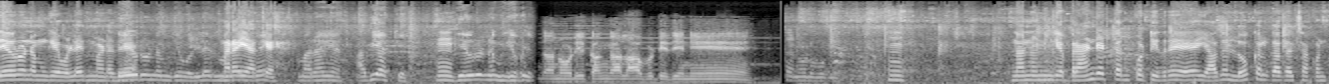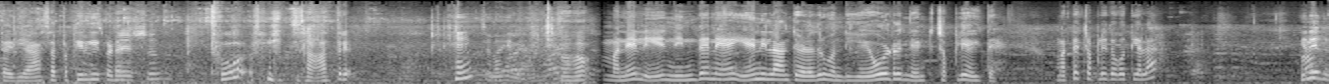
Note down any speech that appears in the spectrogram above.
ದೇವರು ನಮಗೆ ಒಳ್ಳೇದು ಮಾಡಿದ್ರೆ ದೇವರು ನಮಗೆ ಒಳ್ಳೇದು ಮರ ಯಾಕೆ? ಮರ ಯಾ- ಅದು ಯಾಕೆ? ಹ್ಮ್. ದೇವರು ನಮಗೆ ಒಳ್ಳೆ ನೋಡಿ ಕಂಗಾಲ ಆಗ್ಬಿಟ್ಟಿದೀನಿ ನೋಡು ಹೋಗಿ ಹ್ಞೂ ನಾನು ನಿಮಗೆ ಬ್ರ್ಯಾಂಡೆಡ್ ತಂದ್ಕೊಟ್ಟಿದ್ರೆ ಯಾವುದೋ ಲೋಕಲ್ ಗಾಗಲ್ಸ್ ಹಾಕೊಳ್ತಾ ಇದೆಯಾ? ಸ್ವಲ್ಪ ತಿರುಗಿ ಕಡೆ. ಥೂ ಜಾತ್ರೆ ಹ್ಞೂ ಚೆನ್ನಾಗಿದೆ. ಮನೇಲಿ ನಿಂದೇನೆ ಏನಿಲ್ಲ ಅಂತ ಹೇಳಿದ್ರು ಒಂದು ಏಳರಿಂದ ಎಂಟು ಚಪ್ಪಲಿ ಐತೆ. ಮತ್ತೆ ಚಪ್ಪಲಿ ತಗೋತಿಯಲ್ಲ? ಇದು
